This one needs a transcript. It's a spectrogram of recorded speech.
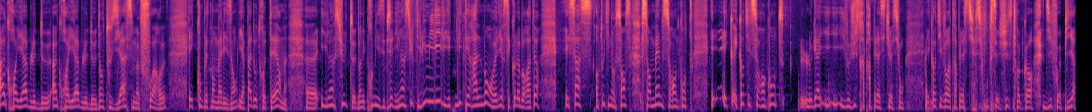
incroyable de incroyable de- d'enthousiasme foireux et complètement malaisant. Il n'y a pas d'autre terme. Euh, il insulte dans les premiers épisodes, il insulte, il humilie li- littéralement, on va dire, ses collaborateurs. Et ça, en toute innocence, sans même se rendre compte. Et quand il se rend compte, le gars, il, veut juste rattraper la situation. Et quand il veut rattraper la situation, c'est juste encore dix fois pire.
